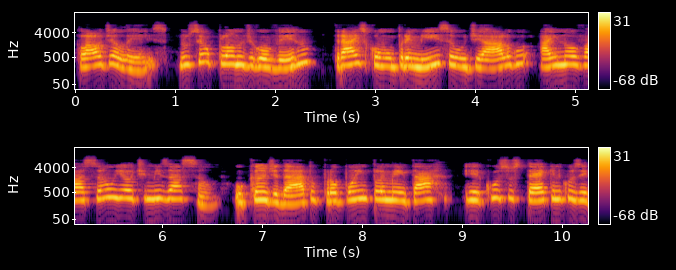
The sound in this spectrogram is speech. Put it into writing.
Cláudia Leles. No seu plano de governo, traz como premissa o diálogo, a inovação e a otimização. O candidato propõe implementar recursos técnicos e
